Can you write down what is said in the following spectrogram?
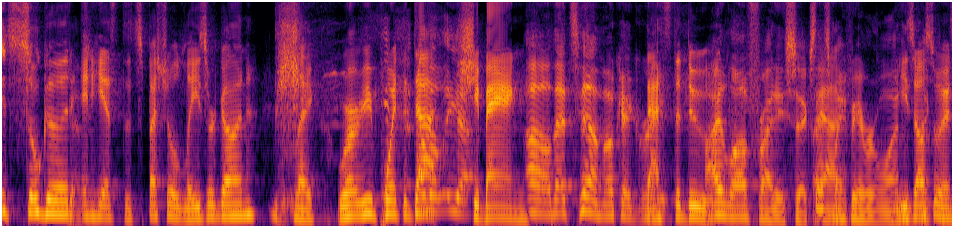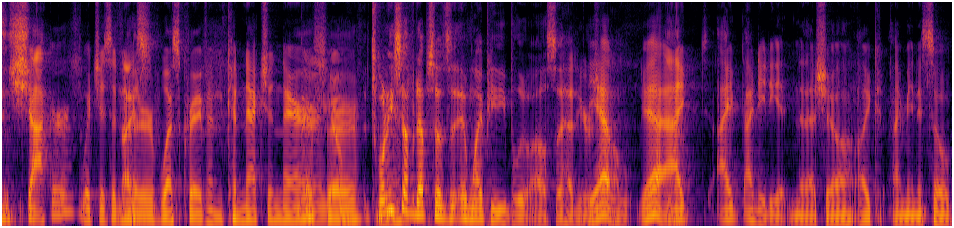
it's so good, and he has the special laser gun. Like wherever you point the oh, dot, Oh, yeah. she bang. Oh, that's him. Okay, great. That's the dude. I love Friday Six. That's Yeah. my favorite one. He's also Like, in Shocker, which is another Nice. Wes Craven connection there. there you for, go. 27 episodes of NYPD Blue. I also had here. Yeah, well. yeah. I, I I need to get into that show. Like, I mean, it's so.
